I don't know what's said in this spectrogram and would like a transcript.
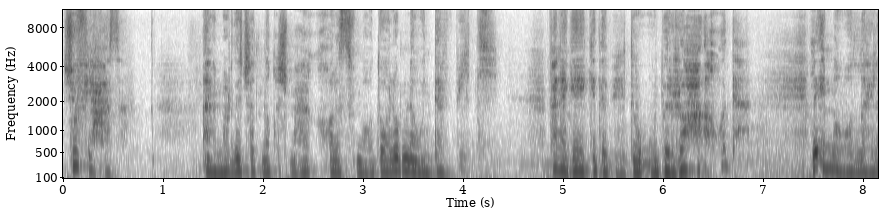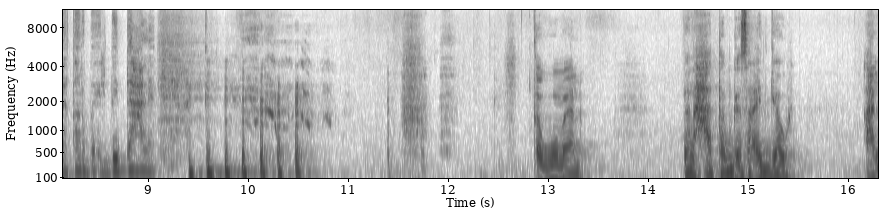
شوف يا حسن أنا ما رضيتش أتناقش معاك خالص في موضوع لبنى وأنت في بيتي. فأنا جاية كده بهدوء وبالراحة أخدها. لا إما والله لا طربق البيت ده على دماغك طب وماله؟ ده أنا حتى أبقى سعيد جوي. على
